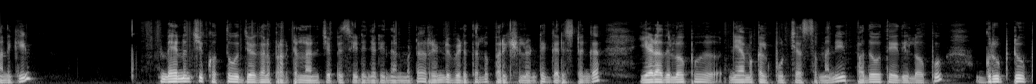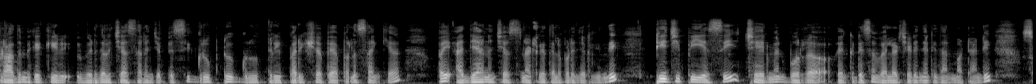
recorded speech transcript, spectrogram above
మనకి మే నుంచి కొత్త ఉద్యోగాల ప్రకటనలు అని చెప్పేసి చేయడం జరిగిందనమాట రెండు విడతల్లో పరీక్షలు ఉంటే గరిష్టంగా ఏడాదిలోపు నియామకాలు పూర్తి చేస్తామని పదవ తేదీలోపు గ్రూప్ టూ ప్రాథమికకి విడుదల చేస్తారని చెప్పేసి గ్రూప్ టూ గ్రూప్ త్రీ పరీక్షా పేపర్ల సంఖ్యపై అధ్యయనం చేస్తున్నట్లుగా తెలపడం జరిగింది. టీజీపీఎస్సీ చైర్మన్ బుర్ర వెంకటేశం వెల్లడి చేయడం జరిగింది అనమాట అండి. సో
